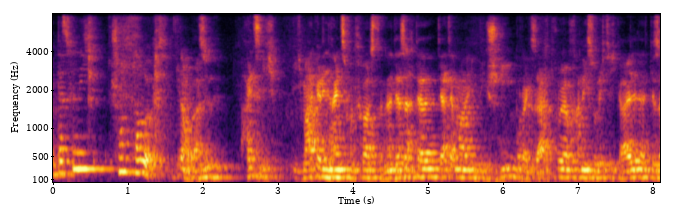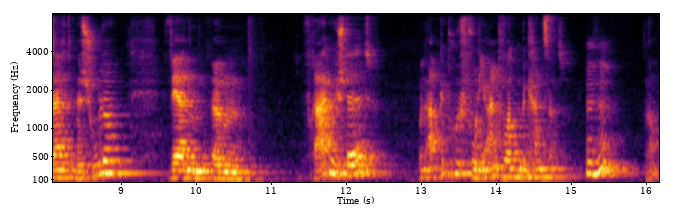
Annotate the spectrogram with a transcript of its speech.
Und das finde ich schon verrückt. Genau, also Heinz, ich, ich mag ja den Heinz von Förster. Ne? Der, sagt, der, der hat ja mal irgendwie geschrieben oder gesagt, früher fand ich so richtig geil, der hat gesagt, in der Schule werden ähm, Fragen gestellt und abgeprüft, wo die Antworten bekannt sind. Mhm. Ja?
